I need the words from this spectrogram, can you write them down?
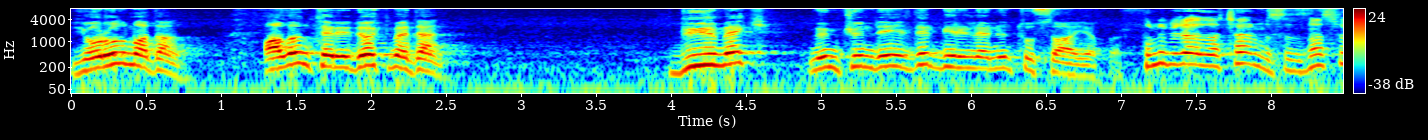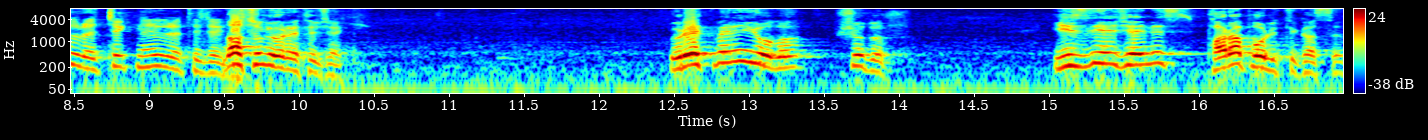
yorulmadan, alın teri dökmeden büyümek mümkün değildir. Birilerinin tutsağı yapar. Bunu biraz açar mısınız? Nasıl üretecek, ne üretecek? Nasıl üretecek? Üretmenin yolu şudur. İzleyeceğiniz para politikası,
